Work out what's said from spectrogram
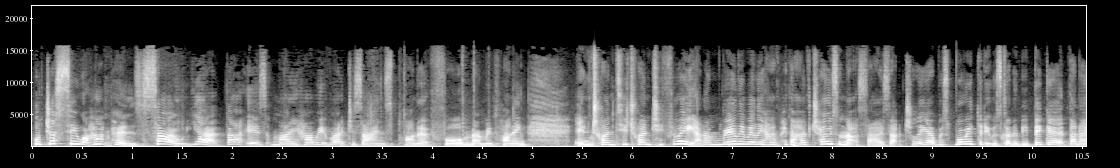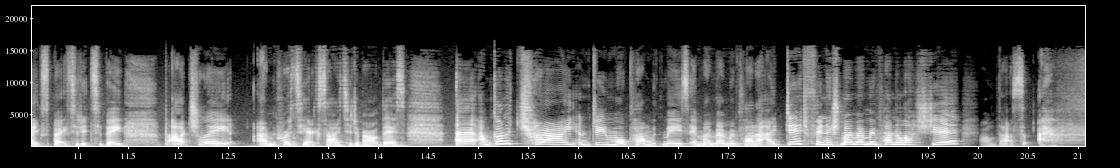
we'll just see what happens. So yeah, that is my Harriet Wright Designs planner for memory planning in 2023. And I'm really, really happy that I've chosen that size actually. I was worried that it was going to be bigger than I expected it to be. But actually, I'm pretty excited about this. Uh, I'm going to try and do more plan with me's in my memory planner. I did finish my memory planner last year. Oh, that's...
